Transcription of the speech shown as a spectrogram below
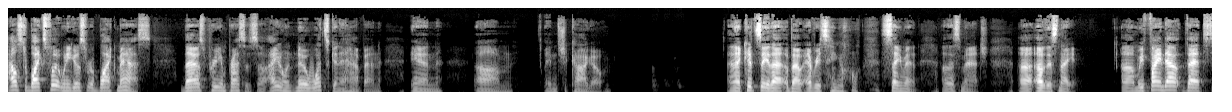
Aleister Black's foot when he goes for a black mass. That was pretty impressive. So I don't know what's going to happen in um, in Chicago. And I could say that about every single segment of this match, uh, of this night. Um, we find out that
